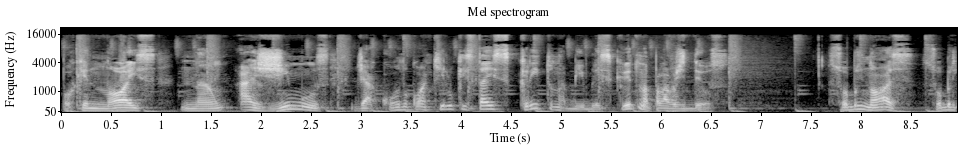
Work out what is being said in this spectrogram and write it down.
porque nós não agimos de acordo com aquilo que está escrito na Bíblia, escrito na palavra de Deus. Sobre nós, sobre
